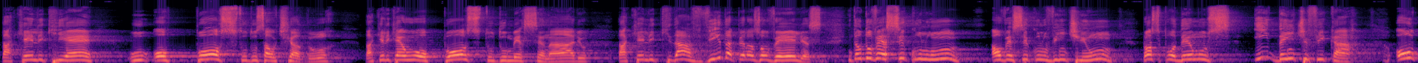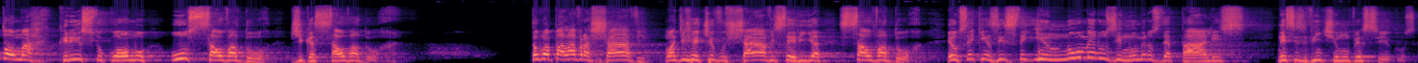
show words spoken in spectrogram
daquele que é o oposto do salteador, daquele que é o oposto do mercenário, daquele que dá vida pelas ovelhas. Então, do versículo 1 ao versículo 21, nós podemos identificar ou tomar Cristo como o Salvador. Diga Salvador. Então, uma palavra-chave, um adjetivo-chave seria Salvador. Eu sei que existem inúmeros, inúmeros detalhes nesses 21 versículos,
